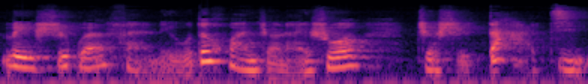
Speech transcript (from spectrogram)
胃食管反流的患者来说，这是大忌。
